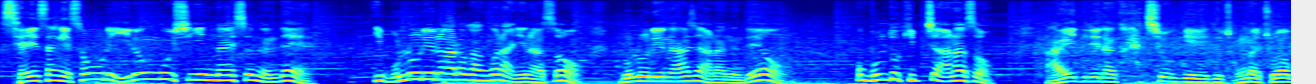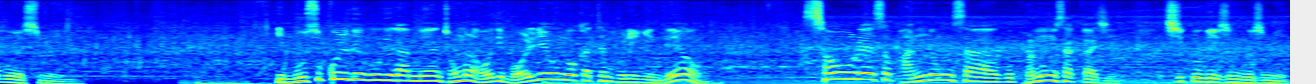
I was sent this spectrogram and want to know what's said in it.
세상에 서울에 이런 곳이 있나 했었는데 이 물놀이를 하러 간 건 아니라서 물놀이는 하지 않았는데요. 어, 물도 깊지 않아서 아이들이랑 같이 오기에도 정말 좋아 보였습니다. 이 무수골 계곡에 가면 정말 어디 멀리 온 것 같은 분위기인데요. 서울에서 밭농사하고 벼농사까지 짓고 계신 곳입니다.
